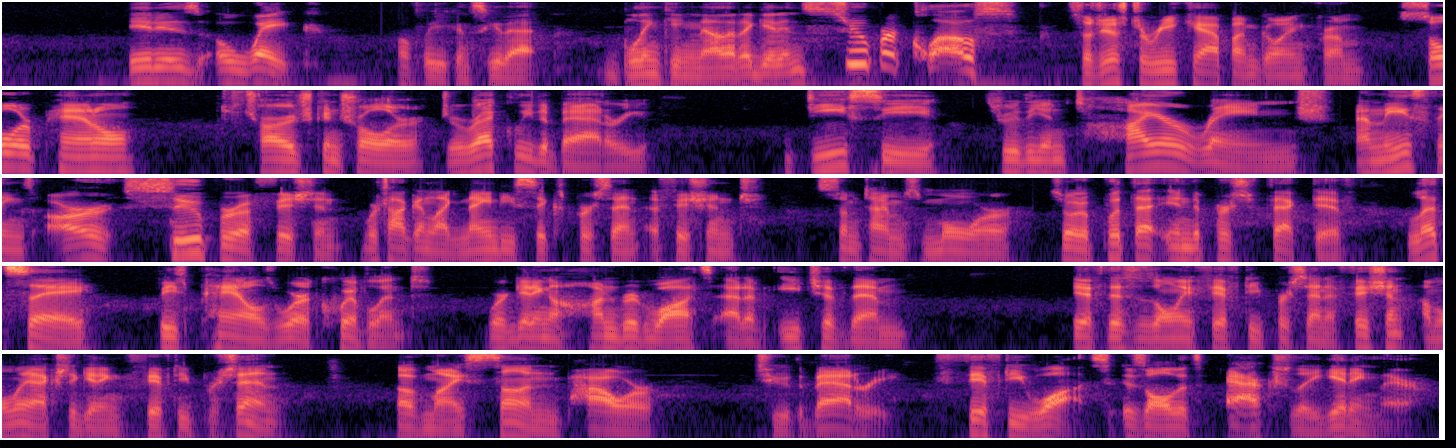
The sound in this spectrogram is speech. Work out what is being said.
It is awake. Hopefully you can see that blinking now that I get in super close. So just to recap, I'm going from solar panel to charge controller directly to battery, DC through the entire range. And these things are super efficient. We're talking like 96% efficient, sometimes more. So to put that into perspective, let's say these panels were equivalent. We're getting 100 watts out of each of them. If this is only 50% efficient, I'm only actually getting 50% of my sun power to the battery. 50 watts is all that's actually getting there.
